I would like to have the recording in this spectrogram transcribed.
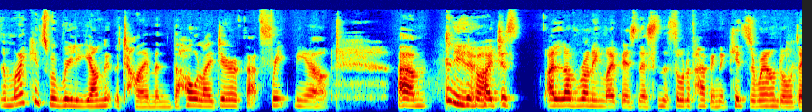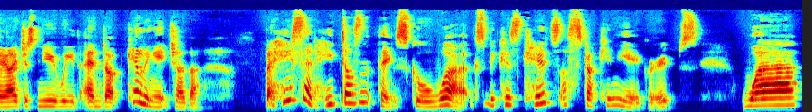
And my kids were really young at the time, and the whole idea of that freaked me out. Um, you know, I just, I love running my business and the thought of having the kids around all day, I just knew we'd end up killing each other. But he said he doesn't think school works because kids are stuck in year groups where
